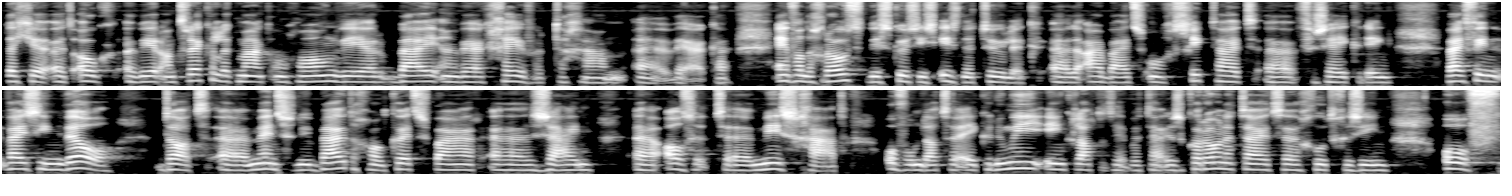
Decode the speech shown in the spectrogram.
dat je het ook weer aantrekkelijk maakt om gewoon weer bij een werkgever te gaan uh, werken. Een van de grootste discussies is natuurlijk uh, de arbeidsongeschiktheidsverzekering. Uh, wij, wij zien wel dat uh, mensen nu buitengewoon kwetsbaar uh, zijn uh, als het misgaat. Of omdat de economie inklapt, dat hebben we tijdens de coronatijd goed gezien. Of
